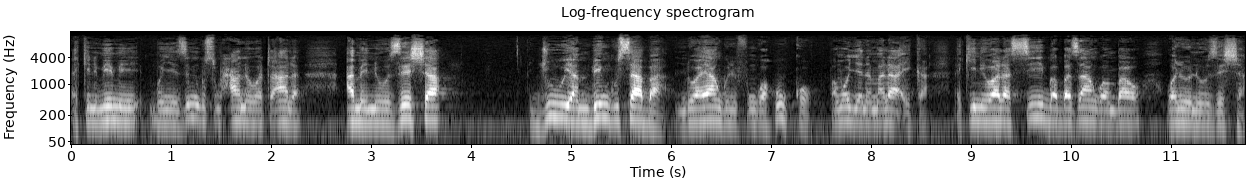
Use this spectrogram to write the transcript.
Lakini mimi mwenyezimngu subhanahu wataala ameniozesha juu ya mbingu saba. Ndoa yangu ilifungwa huko pamoja na malaika. Lakini wala si baba zangu ambao walioniozesha.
